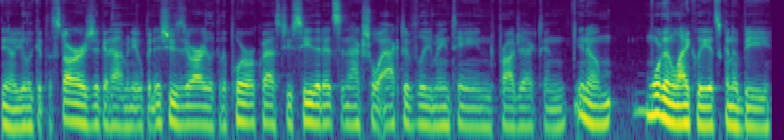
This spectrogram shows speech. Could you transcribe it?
you know, you look at the stars, you look at how many open issues there are, you look at the pull request, you see that it's an actual actively maintained project, and you know, more than likely it's going to be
